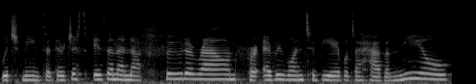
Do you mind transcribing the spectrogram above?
which means that there just isn't enough food around for everyone to be able to have a meal,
